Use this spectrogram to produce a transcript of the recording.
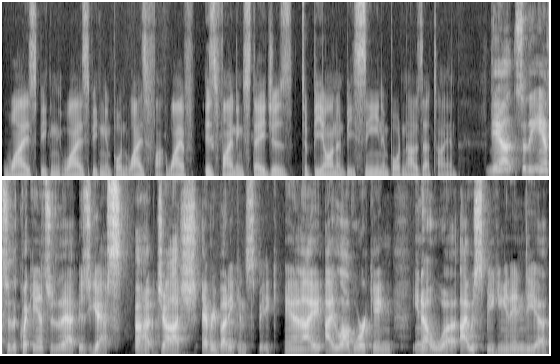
Why is speaking? Why is speaking important? Why is fi- why is finding stages to be on and be seen important? How does that tie in? Yeah. So the answer, the quick answer to that is yes, uh, Josh. Everybody can speak, and I I love working. You know, uh, I was speaking in India,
